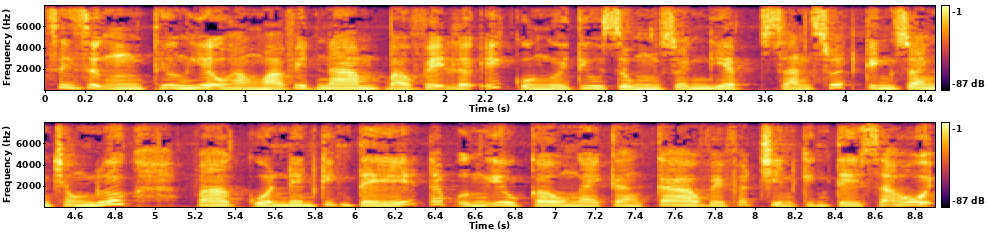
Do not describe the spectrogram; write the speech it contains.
xây dựng thương hiệu hàng hóa Việt Nam, bảo vệ lợi ích của người tiêu dùng, doanh nghiệp, sản xuất kinh doanh trong nước và của nền kinh tế, đáp ứng yêu cầu ngày càng cao về phát triển kinh tế xã hội,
